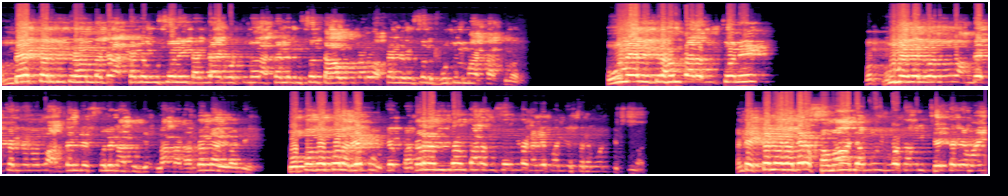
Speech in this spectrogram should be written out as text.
అంబేద్కర్ విగ్రహం దగ్గర అక్కడనే కూర్చొని గంజాయి కొడుతున్నారు అక్కడనే కూర్చొని తాగుతున్నారు అక్కడనే కూర్చొని బూతులు మాట్లాడుతున్నారు. పూలే విగ్రహం కాడ కూర్చొని పూలే తెలియదు అంబేద్కర్ తెలియదు అర్థం చేసుకోలే నాకు నాకు అర్థం కాదు ఇవన్నీ. గొప్ప గొప్పల రేపు భద్ర విగ్రహం కూడా అదే పని చేస్తారేమో అనిపిస్తుంది. అంటే ఎక్కడో దగ్గర సమాజము యువతరం చైతన్యమై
